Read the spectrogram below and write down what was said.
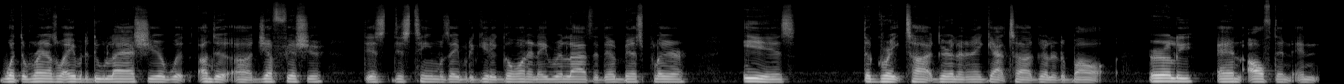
what the Rams were able to do last year with under uh, Jeff Fisher, this this team was able to get it going, and they realized that their best player is the great Todd Gurley, and they got Todd Gurley the ball early and often, and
